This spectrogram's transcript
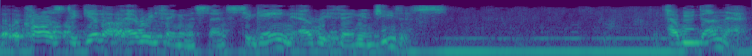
That the call is to give up everything in a sense, to gain everything in Jesus. Have you done that?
